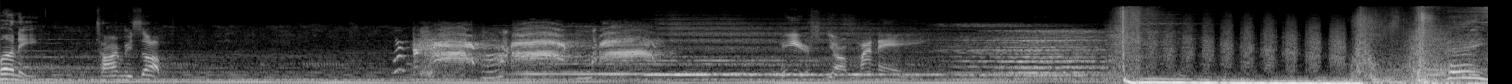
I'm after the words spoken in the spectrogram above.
Money! Time is up! Here's your money! Hey!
